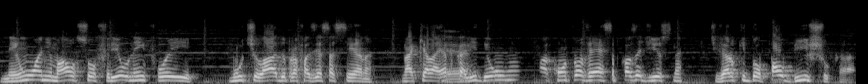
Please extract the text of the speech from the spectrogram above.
Nenhum animal sofreu nem foi mutilado para fazer essa cena. Naquela época é. ali deu uma controvérsia por causa disso, né? Tiveram que dopar o bicho, cara.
